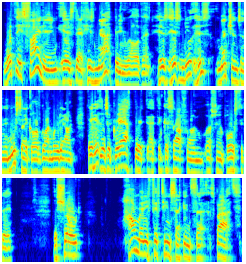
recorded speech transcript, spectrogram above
what he's finding is that he's not being relevant. His his new his mentions in the news cycle have gone way down. They, there's a graph that I think I saw from Washington Post today that showed how many 15 second spots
